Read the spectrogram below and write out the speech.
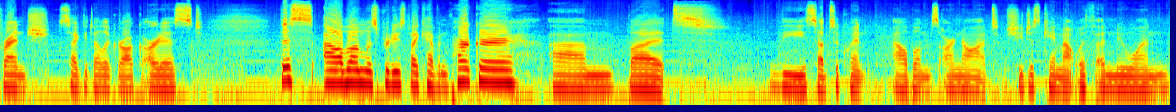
French psychedelic rock artist. This album was produced by Kevin Parker, um, but the subsequent albums are not. She just came out with a new one,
